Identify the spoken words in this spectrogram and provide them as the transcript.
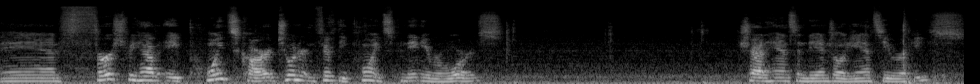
And first we have a points card, 250 points, Panini Rewards. Chad Hansen, DeAngelo Yancey rookies.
